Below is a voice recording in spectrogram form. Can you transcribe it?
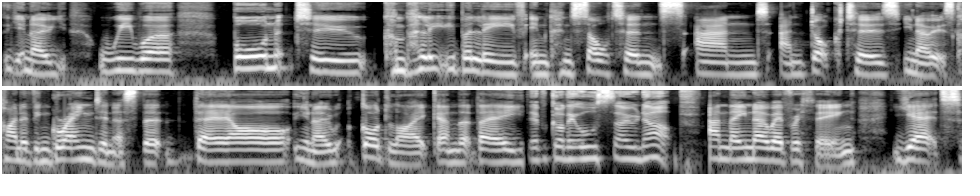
you know, we were born to completely believe in consultants and and doctors you know it's kind of ingrained in us that they are you know godlike and that they They've got it all sewn up. and they know everything. Yet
